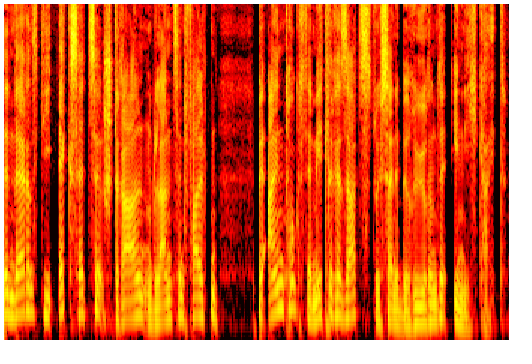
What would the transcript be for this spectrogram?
Denn während die Ecksätze strahlenden Glanz entfalten, beeindruckt der mittlere Satz durch seine berührende Innigkeit.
